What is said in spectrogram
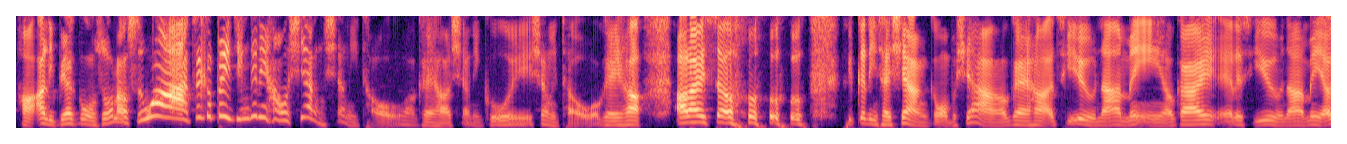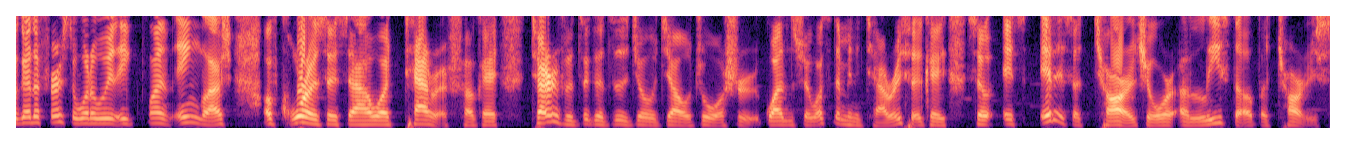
好啊，你不要跟我说老师哇，这个背景跟你好像，像你头，OK，好，像你龟，像你头，OK，好，好来，So。跟你才像，跟我不像。OK 哈，It's you, not me. OK, it is you, not me. OK, the first word we explain English, of course, is our tariff. OK, tariff 这个字就叫做是关税。What's the meaning tariff? OK, so it's it is a charge or a list of a charges,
